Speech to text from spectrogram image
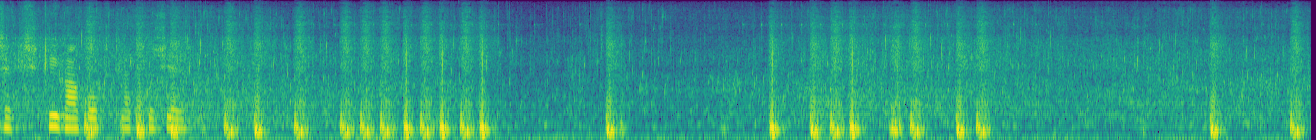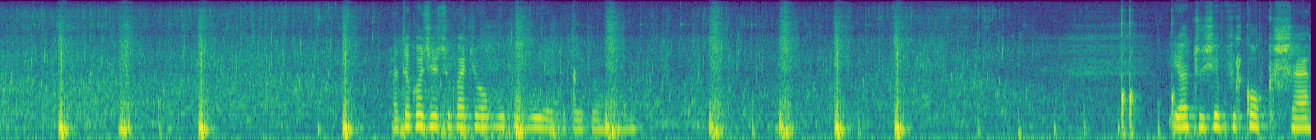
jest jakiś gigakok, dlatego się... Dlatego się słuchajcie obudowuje tutaj domem. Ja tu się wykokrzę.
